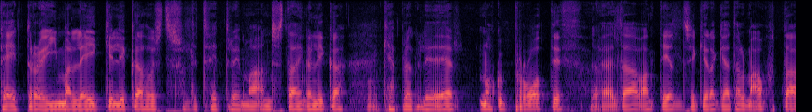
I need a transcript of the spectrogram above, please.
þeir drauma leiki líka Þú veist, svolítið tveir drauma anstæðingar líka. Mm. Keflaugulið er nokkuð brotið. Ég held að Vandi, ég held að sé gera ekki að tala um átta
